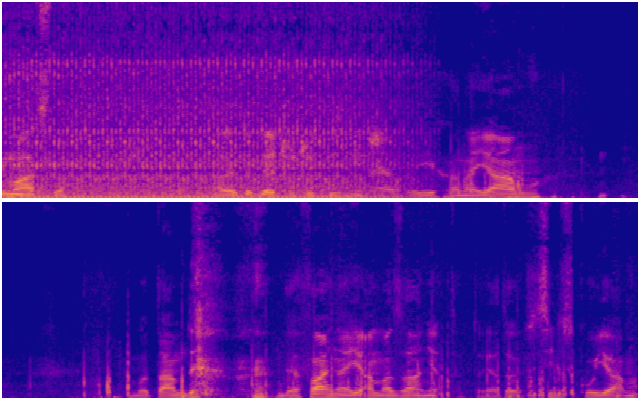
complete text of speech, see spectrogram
і масло. Але буде чуть-чуть пізніше. Я поїхав на яму. Бо там, де, де файна яма зайнята, то я то в сільську яму.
